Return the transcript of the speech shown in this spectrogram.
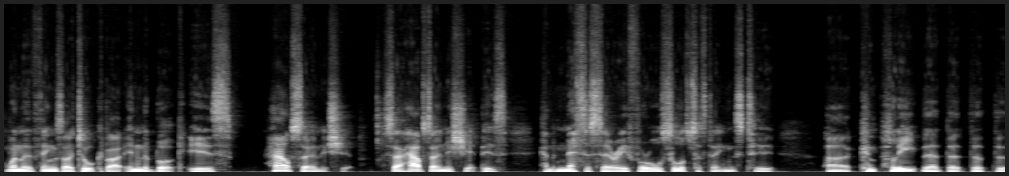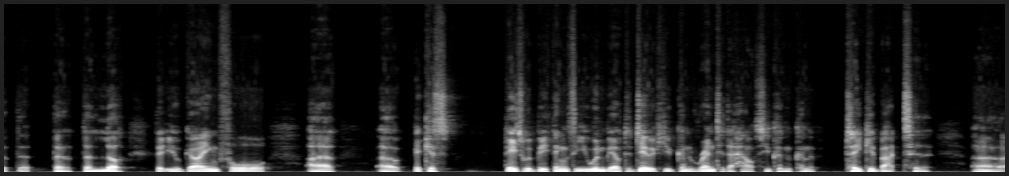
one of the things I talk about in the book is house ownership, so house ownership is kind of necessary for all sorts of things to uh, complete the the, the the, the the look that you're going for, uh, uh, because these would be things that you wouldn't be able to do if you can rented a house. You can kind of take it back to uh,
